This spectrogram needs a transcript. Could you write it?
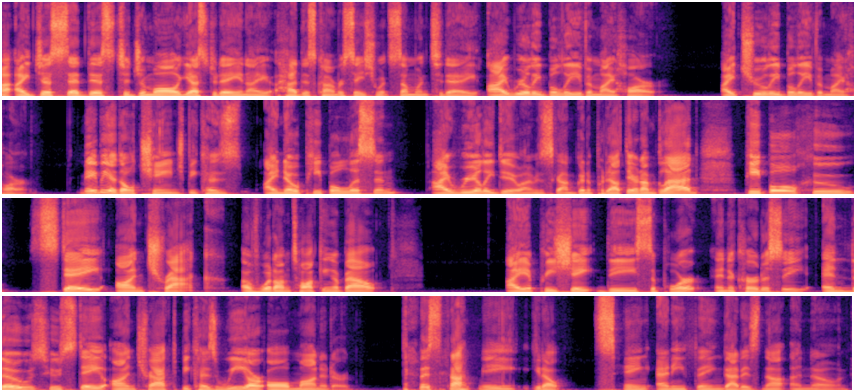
I just said this to Jamal yesterday, and I had this conversation with someone today. I really believe in my heart. I truly believe in my heart. Maybe it'll change because I know people listen. I really do. I'm just I'm going to put out there, and I'm glad people who stay on track of what I'm talking about. I appreciate the support and the courtesy, and those who stay on track because we are all monitored. That is not me, you know, saying anything that is not unknown.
